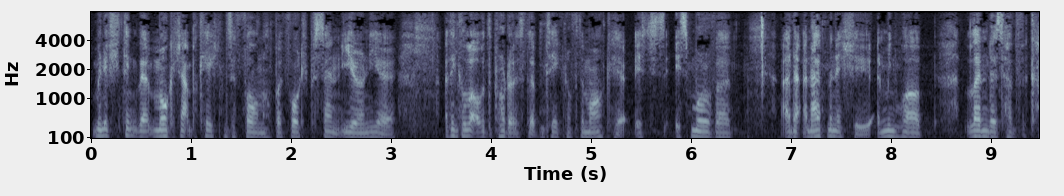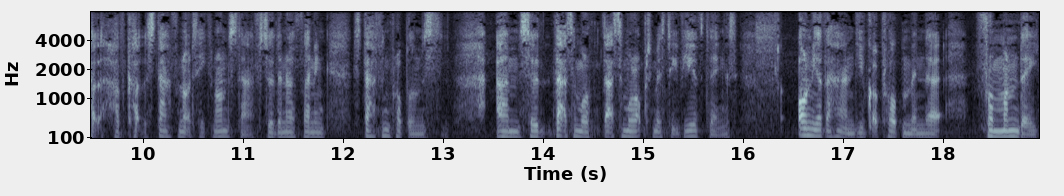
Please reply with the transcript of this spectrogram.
I mean, if you think that mortgage applications have fallen off by forty percent year on year, I think a lot of the products that have been taken off the market it's it's more of a an, an admin issue. And meanwhile, lenders have cut have cut the staff and not taken on staff, so they're now finding staffing problems. Um, so that's a more that's a more optimistic view of things. On the other hand, you've got a problem in that from Monday,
